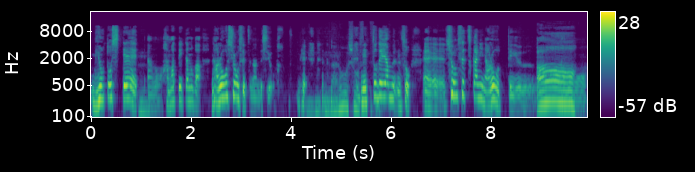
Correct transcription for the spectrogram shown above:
見落として、うん。あの、ハマっていたのが、ナロー小説なんですよ。で、なるほど小説。ネットで読める、そう、えー小説家になろうっていう、ああの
